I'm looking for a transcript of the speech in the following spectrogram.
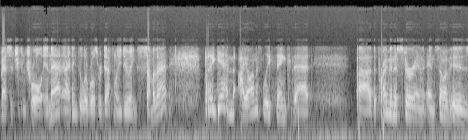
message control in that, and I think the liberals were definitely doing some of that. But again, I honestly think that uh, the prime minister and, and some of his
